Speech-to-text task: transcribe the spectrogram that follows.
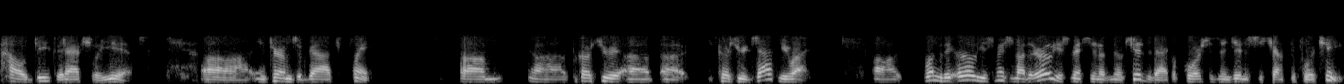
how deep it actually is uh, in terms of God's plan. Um, uh, because you're uh, uh, because you're exactly right. Uh, one of the earliest mention, now the earliest mention of Melchizedek, of course, is in Genesis chapter 14.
